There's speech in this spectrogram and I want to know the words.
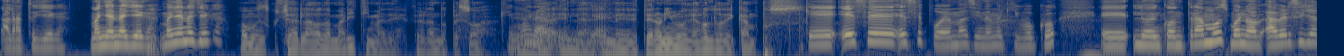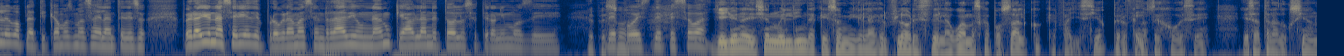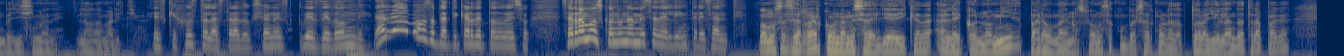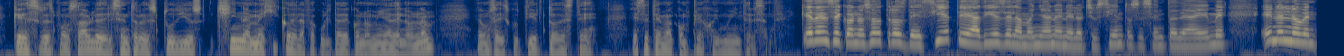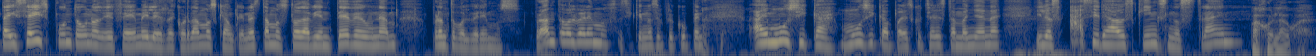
Al rato llega. Mañana llega, mañana llega. Vamos a escuchar la Oda Marítima de Fernando Pessoa. Qué en, en, el heterónimo de Haroldo de Campos. Que ese, ese poema, si no me equivoco, eh, lo encontramos, bueno, a, ver si ya luego platicamos más adelante de eso, pero hay una serie de programas en Radio UNAM que hablan de todos los heterónimos de, de Pessoa. Y hay una edición muy linda que hizo Miguel Ángel Flores de la Guamas Capozalco, que falleció, pero que nos dejó ese, esa traducción bellísima de la Oda Marítima. Es que justo las traducciones, ¿desde dónde? Ah, vamos a platicar de todo eso. Cerramos con una mesa del día interesante. Vamos a cerrar con una mesa del día dedicada a la economía para humanos. Vamos a conversar con la doctora Yolanda Trápaga, que es responsable del Centro de Estudios China-México de la Facultad de Economía de la UNAM. Vamos a discutir todo este, este tema complejo y muy interesante. Quédense con nosotros de 7 a 10 de la mañana en el 860 de AM, en el 96.1 de FM. Les recordamos que aunque no estamos todavía en TV UNAM, pronto volveremos. Pronto volveremos, así que no se preocupen. Hay música, música para escuchar esta mañana y los Acid House Kings nos traen... Bajo el agua.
